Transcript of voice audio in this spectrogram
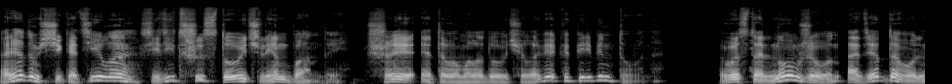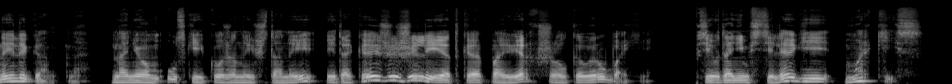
Рядом с Щекотило сидит шестой член банды. Шея этого молодого человека перебинтована. В остальном же он одет довольно элегантно. На нем узкие кожаные штаны и такая же жилетка поверх шелковой рубахи. Псевдоним стиляги — Маркиз.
